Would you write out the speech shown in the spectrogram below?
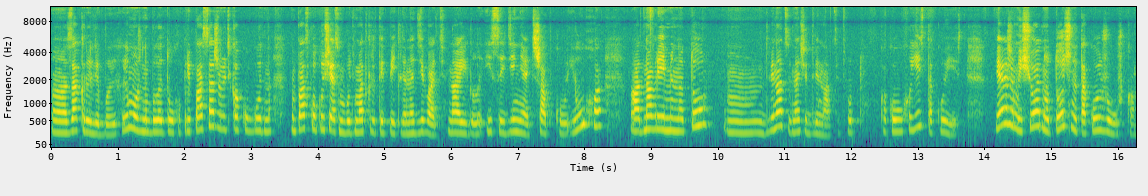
Э, закрыли бы их. И можно было это ухо припосаживать как угодно. Но поскольку сейчас мы будем открытые петли надевать на иглы и соединять шапку и ухо одновременно, то 12 значит 12. Вот какое ухо есть, такое есть. Вяжем еще одно точно такое же ушко.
